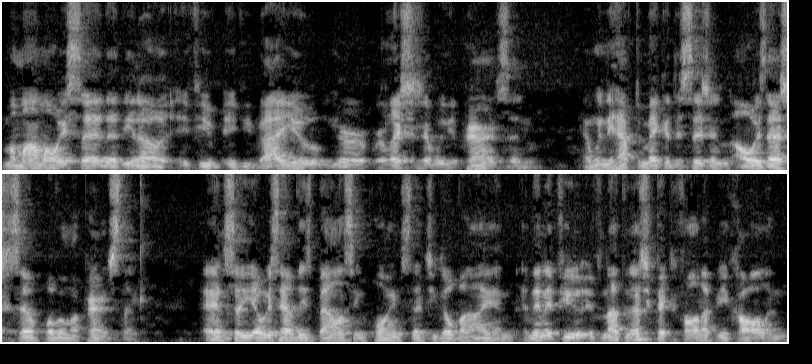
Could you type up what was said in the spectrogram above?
my mom always said that you know if you if you value your relationship with your parents and and when you have to make a decision, always ask yourself, what will my parents think? And so you always have these balancing points that you go by, and, and then if you if nothing else, you pick the phone up and you call, and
